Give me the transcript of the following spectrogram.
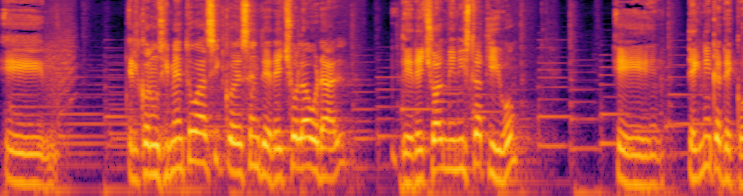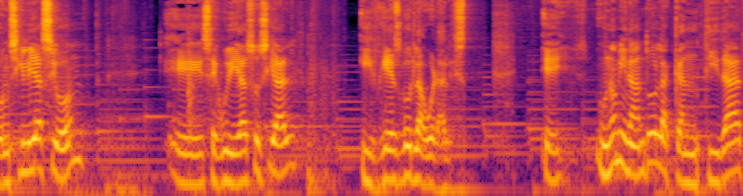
eh, el conocimiento básico es en derecho laboral, derecho administrativo, eh, técnicas de conciliación, seguridad social y riesgos laborales. Eh, uno mirando la cantidad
